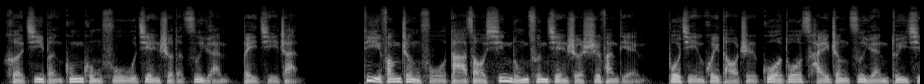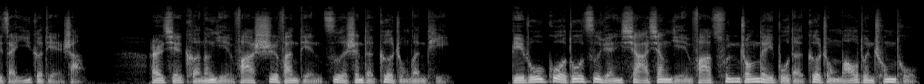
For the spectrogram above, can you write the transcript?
和基本公共服务建设的资源被挤占。地方政府打造新农村建设示范点，不仅会导致过多财政资源堆砌在一个点上，而且可能引发示范点自身的各种问题，比如过多资源下乡引发村庄内部的各种矛盾冲突，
